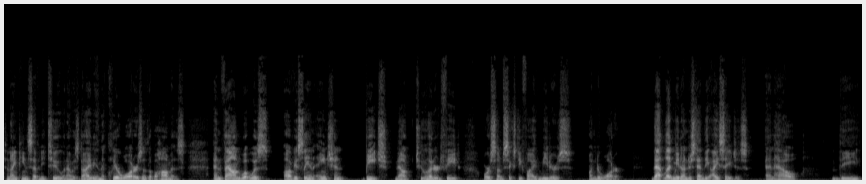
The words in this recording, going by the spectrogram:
to 1972 when I was diving in the clear waters of the Bahamas and found what was obviously an ancient beach, now 200 feet or some 65 meters underwater. That led me to understand the ice ages and how the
